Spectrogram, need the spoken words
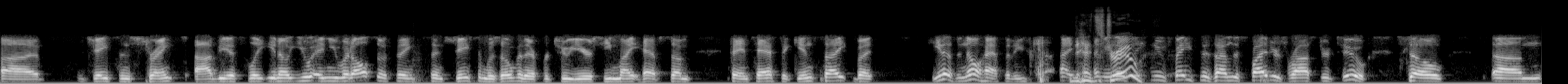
uh, Jason's strengths. Obviously, you know you and you would also think since Jason was over there for two years, he might have some fantastic insight, but he doesn't know half of these guys. That's I mean, true. New faces on the Spiders roster too, so um,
